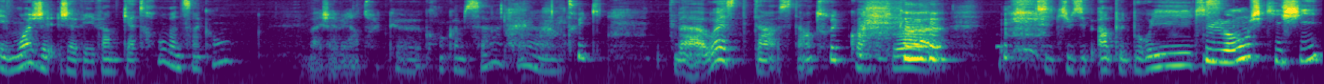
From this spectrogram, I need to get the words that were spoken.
et moi, j'avais 24 ans, 25 ans. Bah, j'avais un truc euh, grand comme ça. vois. Truc. Bah ouais, c'était un, un truc, quoi. Tu vois, qui, qui faisait un peu de bruit, qui Qui mange, qui chie.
